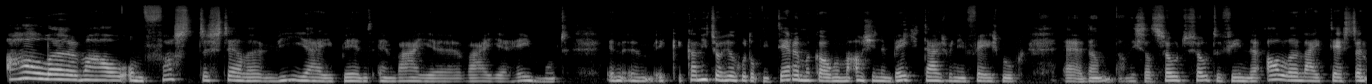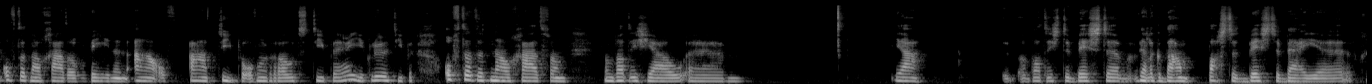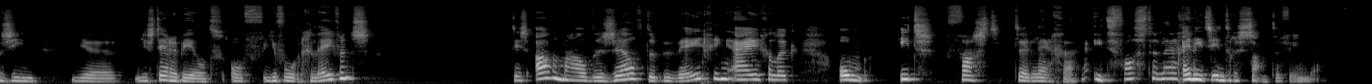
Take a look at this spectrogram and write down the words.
allemaal om vast te stellen wie jij bent en waar je, waar je heen moet. En ehm, ik, ik kan niet zo heel goed op die termen komen, maar als je een beetje thuis bent in Facebook, eh, dan, dan is dat zo, zo te vinden. Allerlei tests. En of dat nou gaat over ben je een A of A-type of een rood type, hè, je kleurtype. Of dat het nou gaat van, van wat is jouw, ehm, ja, wat is de beste, welke baan past het beste bij je gezien je, je sterrenbeeld of je vorige levens. Het is allemaal dezelfde beweging eigenlijk om iets vast te leggen Ja, iets vast te leggen en iets interessant te vinden.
